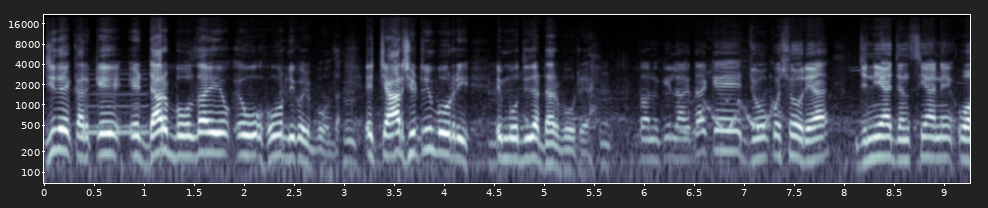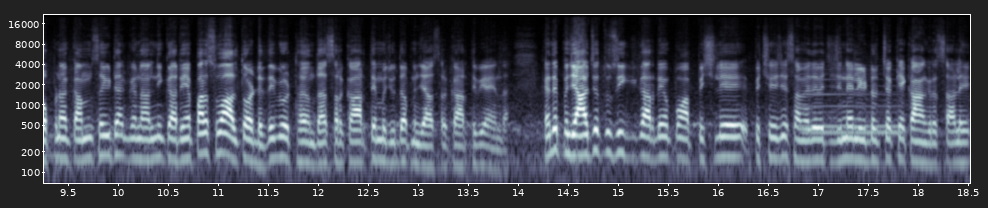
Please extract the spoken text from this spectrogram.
ਜਿਹਦੇ ਕਰਕੇ ਇਹ ਡਰ ਬੋਲਦਾ ਇਹ ਉਹ ਹੋਰ ਨਹੀਂ ਕੁਝ ਬੋਲਦਾ। ਇਹ ਚਾਰ ਸ਼ੀਟ ਨਹੀਂ ਬੋਲ ਰਹੀ, ਇਹ ਮੋਦੀ ਦਾ ਡਰ ਬੋਲ ਰਿਹਾ। ਤੁਹਾਨੂੰ ਕੀ ਲੱਗਦਾ ਕਿ ਜੋ ਕੁਝ ਹੋ ਰਿਹਾ, ਜਿੰਨੀਆਂ ਏਜੰਸੀਆਂ ਨੇ ਉਹ ਆਪਣਾ ਕੰਮ ਸਹੀ ਢੰਗ ਨਾਲ ਨਹੀਂ ਕਰ ਰਹੀਆਂ? ਪਰ ਸਵਾਲ ਤੁਹਾਡੇ ਤੇ ਵੀ ਉੱਠਾ ਹੁੰਦਾ ਸਰਕਾਰ ਤੇ ਮੌਜੂਦਾ ਪੰਜਾਬ ਸਰਕਾਰ ਤੇ ਵੀ ਆ ਜਾਂਦਾ। ਕਹਿੰਦੇ ਪੰਜਾਬ 'ਚ ਤੁਸੀਂ ਕੀ ਕਰਦੇ ਹੋ? ਭਾਵੇਂ ਪਿਛਲੇ ਪਿਛਲੇ ਜੇ ਸਮੇਂ ਦੇ ਵਿੱਚ ਜਿੰਨੇ ਲੀਡਰ ਚੱਕੇ ਕਾਂਗਰਸ ਵਾਲੇ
